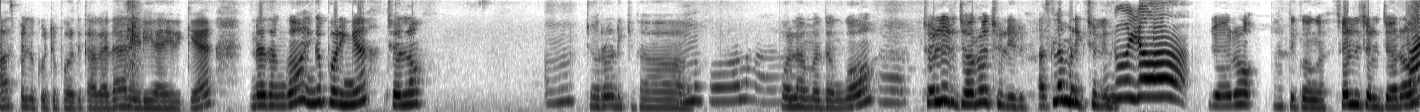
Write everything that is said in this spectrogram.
ஹாஸ்பிட்டல் கூட்டு போகிறதுக்காக தான் ரெடி ஆகிருக்கேன் என்ன தங்கம்? எங்கே போகிறீங்க சொல்லும். ஜுரம் அடிக்குதா? போகலாமா தங்கம்? சொல்லிடு ஜுரம் சொல்லிடு அஸ்லாம் வலைக்கு சொல்லிடு ஜுரம். பார்த்துக்கோங்க சொல்லு சொல்லு ஜுரம்.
